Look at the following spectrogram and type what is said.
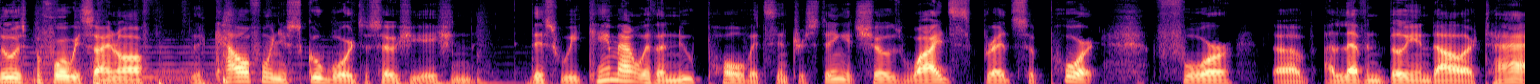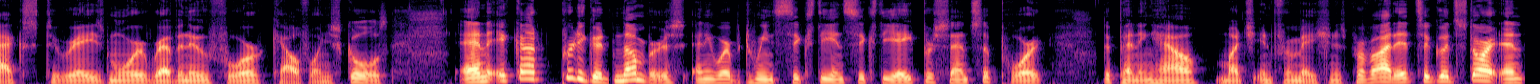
Louis, before we sign off, the California School Boards Association this week came out with a new poll that's interesting. It shows widespread support for a $11 billion tax to raise more revenue for California schools. And it got pretty good numbers, anywhere between 60 and 68% support, depending how much information is provided. It's a good start. And,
